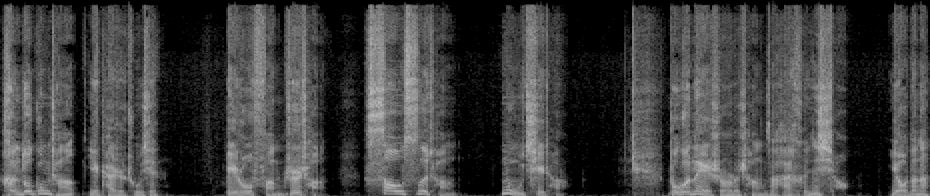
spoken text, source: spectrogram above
很多工厂也开始出现，比如纺织厂、缫丝厂、木器厂。不过那时候的厂子还很小，有的呢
